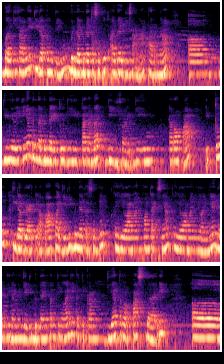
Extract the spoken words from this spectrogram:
bagi kami tidak penting benda-benda tersebut ada di sana karena eh, dimilikinya benda-benda itu di tanah ba- di sorry di Eropa itu tidak berarti apa-apa. Jadi benda tersebut kehilangan konteksnya, kehilangan nilainya dan tidak menjadi benda yang penting lagi ketika dia terlepas dari eh,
